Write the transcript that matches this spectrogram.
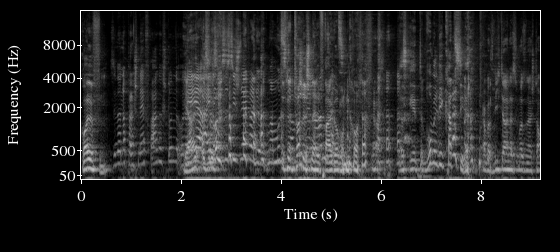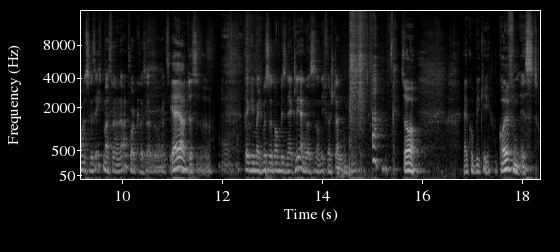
Golfen. Sind wir noch bei der Schnellfragestunde? Oder? Ja, Ja, ja, es eigentlich ist es die Schnellfrage. Man muss, Das ist eine tolle Schnellfragerunde, oder? Das geht rubbel die Katze hier. Aber es liegt daran, dass du immer so ein erstauntes Gesicht machst, wenn du eine Antwort kriegst. Also ganz, Ja, ja, das. äh, denke ich mal, ich muss das noch ein bisschen erklären, du hast es noch nicht verstanden. So, Herr Kubicki, Golfen ist.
